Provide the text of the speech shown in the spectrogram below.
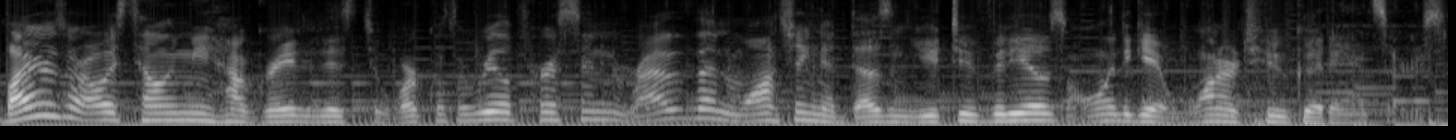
Buyers are always telling me how great it is to work with a real person rather than watching a dozen YouTube videos only to get one or two good answers.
